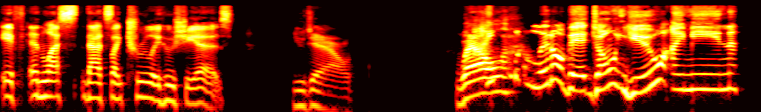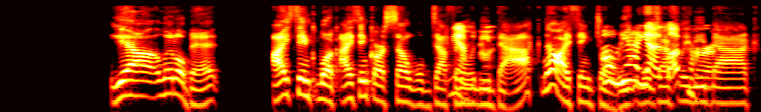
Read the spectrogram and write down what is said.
if unless that's like truly who she is. You do. Well, a little bit, don't you? I mean, yeah, a little bit. I think, look, I think Garcelle will definitely be back. No, I think Oh, yeah, will yeah, I definitely be back.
